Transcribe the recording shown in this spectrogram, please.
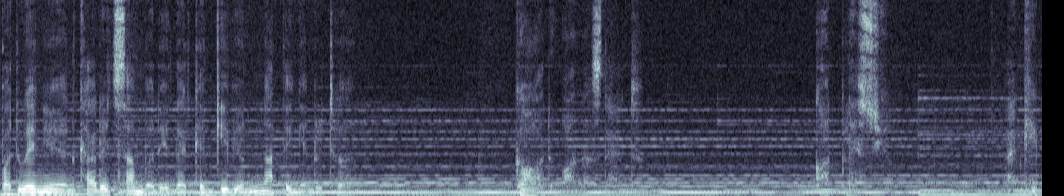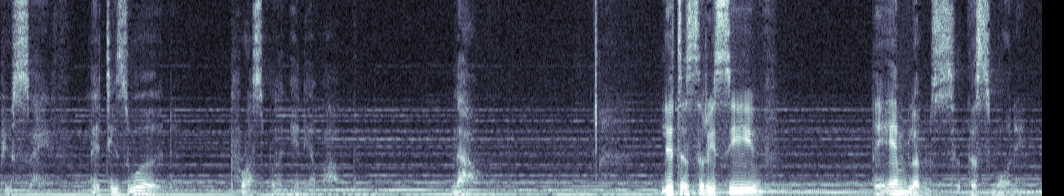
But when you encourage somebody that can give you nothing in return, God you safe. Let His word prosper in your mouth. Now, let us receive the emblems this morning.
